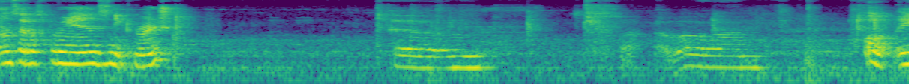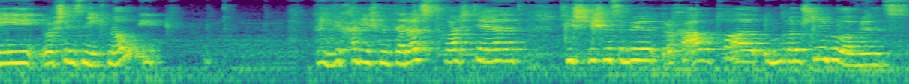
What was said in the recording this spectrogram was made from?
on zaraz powinien zniknąć. Em, O, i właśnie zniknął i wjechaliśmy teraz, właśnie zniszczyliśmy sobie trochę auto, a go już nie było, więc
